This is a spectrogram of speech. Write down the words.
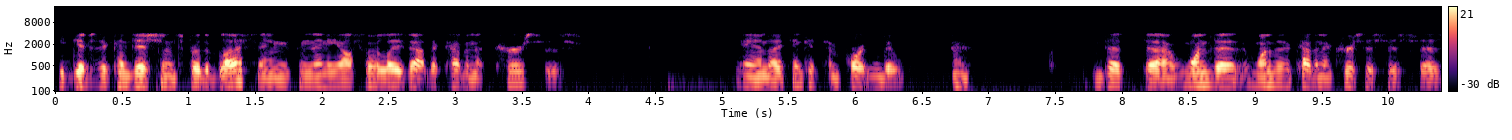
he gives the conditions for the blessings, and then he also lays out the covenant curses. And I think it's important that that uh, one of the one of the covenant curses is, says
